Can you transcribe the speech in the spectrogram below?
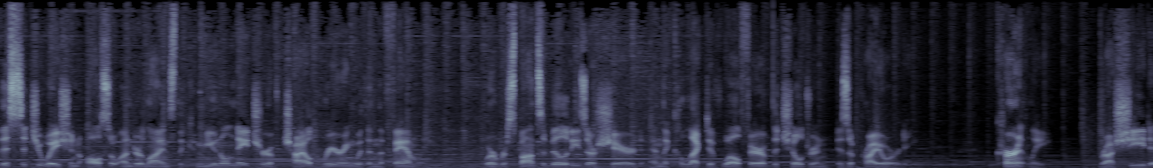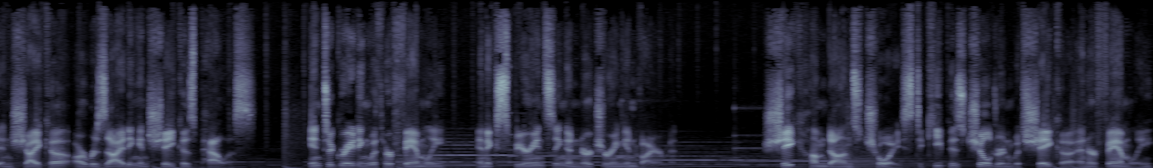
This situation also underlines the communal nature of child rearing within the family, where responsibilities are shared and the collective welfare of the children is a priority. Currently, Rashid and Sheikha are residing in Sheikha's palace, integrating with her family and experiencing a nurturing environment. Sheikh Hamdan's choice to keep his children with Sheikha and her family,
